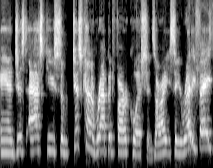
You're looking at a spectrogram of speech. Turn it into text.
and just ask you some just kind of rapid fire questions. All right, so you ready, Faith?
